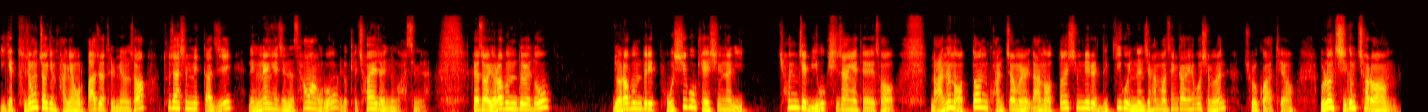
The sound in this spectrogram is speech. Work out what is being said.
이게 부정적인 방향으로 빠져들면서 투자 심리까지 냉랭해지는 상황으로 이렇게 처해져 있는 것 같습니다. 그래서 여러분들도 여러분들이 보시고 계시는 이 현재 미국 시장에 대해서 나는 어떤 관점을, 나는 어떤 심리를 느끼고 있는지 한번 생각해 보시면 좋을 것 같아요. 물론 지금처럼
